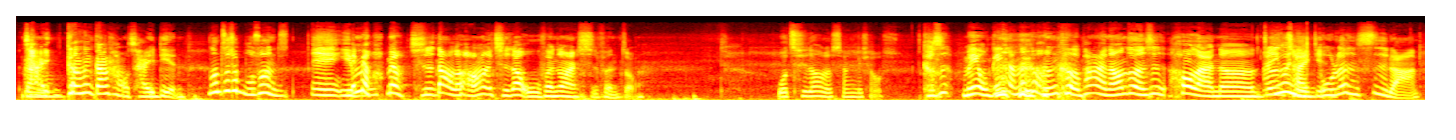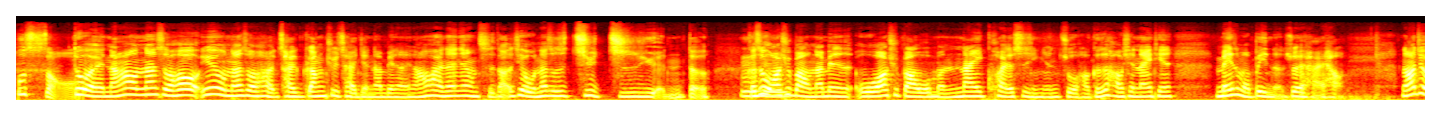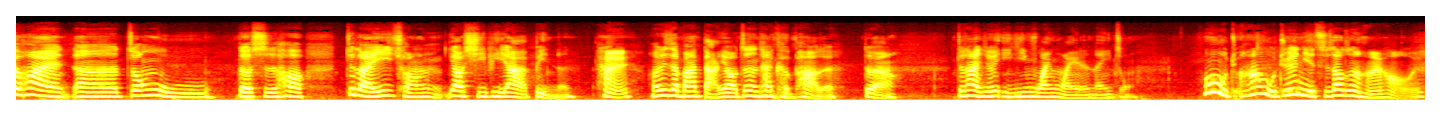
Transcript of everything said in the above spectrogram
裁刚刚好踩点，那这就不算，诶、也没有没有迟到了，好像迟到五分钟还是十分钟。我迟到了三个小时，可是没有，我跟你讲，那个很可怕。然后重点是后来呢，就啊因为你不认识啦，不熟。对，然后那时候因为我那时候还才刚去裁剪那边的，然后还在那样迟到，而且我那时候是去支援的，可是我要去把我那边，我要去把我们那一块的事情先做好。可是好险那一天没什么病人，所以还好。然后就后来呃中午的时候就来一床要 CPR 的病人，嗨，然后一直在帮他打药，真的太可怕了。对啊，就他已经已经歪歪了那一种。哦，我觉啊，我觉得你的迟到真的还好诶、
